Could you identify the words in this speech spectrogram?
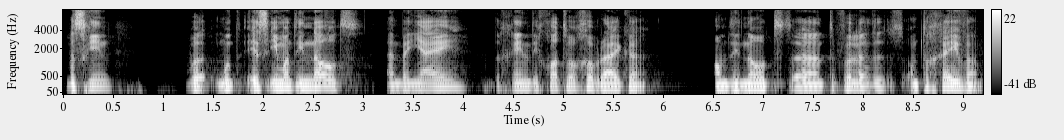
Misschien is iemand in nood en ben jij degene die God wil gebruiken om die nood uh, te vullen, dus om te geven.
